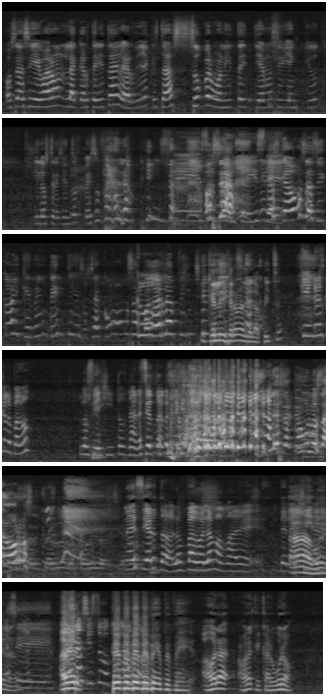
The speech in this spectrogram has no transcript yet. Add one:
O sea, se llevaron la carterita de la ardilla que estaba súper bonita y tierna, así bien cute, y los 300 pesos para la pizza. Sí, o sea, súper y triste. nos quedamos así como que no inventes, o sea, ¿cómo vamos a ¿Cómo? pagar la pinche ¿Y qué le dijeron al de la pizza? ¿Quién crees que lo pagó? Los viejitos. No es cierto, los viejitos. Le sacamos los ahorros. no es cierto, lo pagó la mamá de, de la Ah, chica de bueno. la Sí. A ver. Pepe, Pepe, Pepe, ahora, ahora que carburo,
